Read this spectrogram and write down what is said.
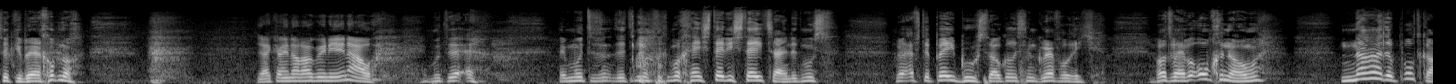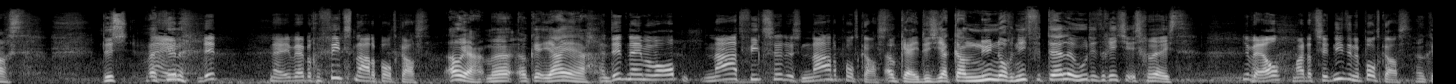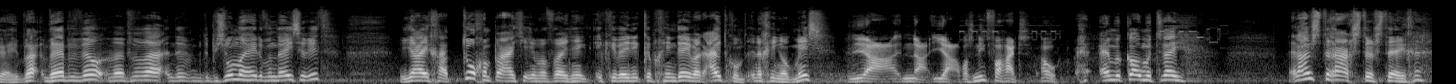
stukje bergop nog. Jij kan je dan ook weer niet inhouden. Ik moet, eh, ik moet, dit moet, moet geen steady state zijn. Dit moest mijn FTP boosten, ook al is het een gravelritje. Wat we hebben opgenomen na de podcast. Dus we Nee, kunnen... dit, nee, we hebben gefietst na de podcast. Oh ja, maar oké, ja, ja, ja. En dit nemen we op na het fietsen, dus na de podcast. Oké, dus jij kan nu nog niet vertellen hoe dit ritje is geweest. Jawel, maar dat zit niet in de podcast. Oké, we, we hebben wel we, we- de, de bijzonderheden van deze rit. Jij gaat toch een paardje in waarvan je denkt, ik, weet, ik heb geen idee waar het uitkomt. En dat ging ook mis. Ja, nou ja, was niet voor hard. Oh, En we komen twee luisteraarsters tegen.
